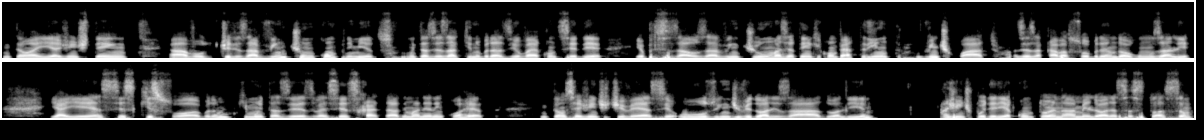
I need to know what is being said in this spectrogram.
Então aí a gente tem, ah, vou utilizar 21 comprimidos. Muitas vezes aqui no Brasil vai acontecer de eu precisar usar 21, mas eu tenho que comprar 30, 24, às vezes acaba sobrando alguns ali. E aí esses que sobram, que muitas vezes vai ser descartado de maneira incorreta. Então se a gente tivesse o uso individualizado ali, a gente poderia contornar melhor essa situação.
